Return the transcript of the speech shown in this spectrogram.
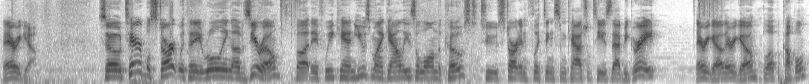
There we go. So, terrible start with a rolling of zero, but if we can use my galleys along the coast to start inflicting some casualties, that'd be great. There we go, there we go. Blow up a couple.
